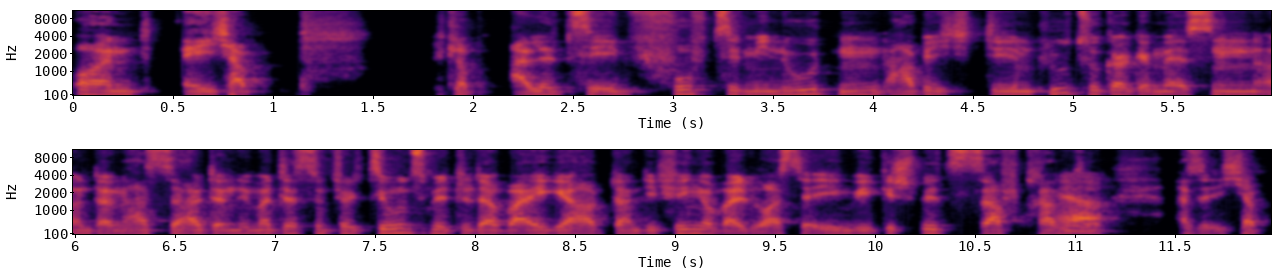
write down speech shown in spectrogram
Und ey, ich habe, ich glaube, alle 10, 15 Minuten habe ich den Blutzucker gemessen und dann hast du halt dann immer Desinfektionsmittel dabei gehabt, dann die Finger, weil du hast ja irgendwie geschwitzt, Saft dran. Ja. So. Also ich habe,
